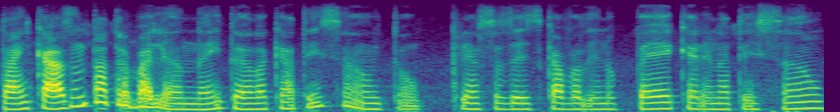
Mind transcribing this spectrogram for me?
tá em casa não tá trabalhando, né? Então ela quer atenção. Então criança às vezes ficava ali no pé, querendo atenção,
